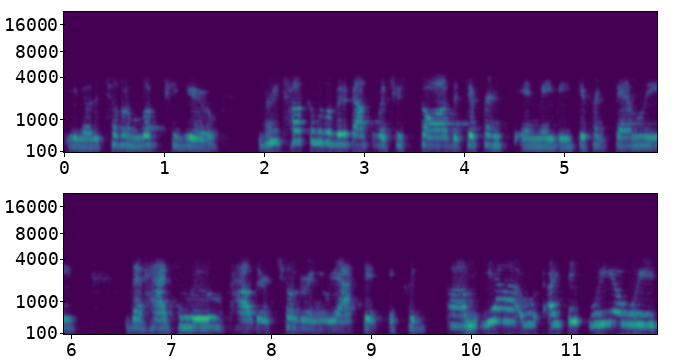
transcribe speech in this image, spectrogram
you know the children look to you. Can you talk a little bit about what you saw, the difference in maybe different families that had to move, how their children reacted? It could. Um, yeah, I think we always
